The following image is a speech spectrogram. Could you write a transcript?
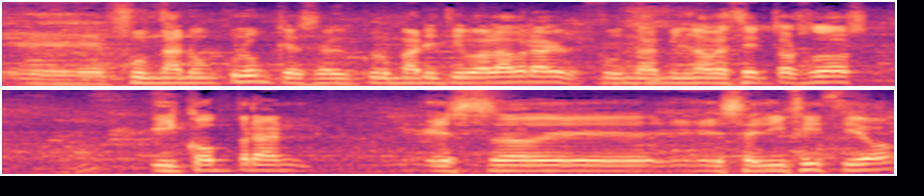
eh, fundan un club que es el Club Marítimo Labra, que funda en 1902 y compran ese, ese edificio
